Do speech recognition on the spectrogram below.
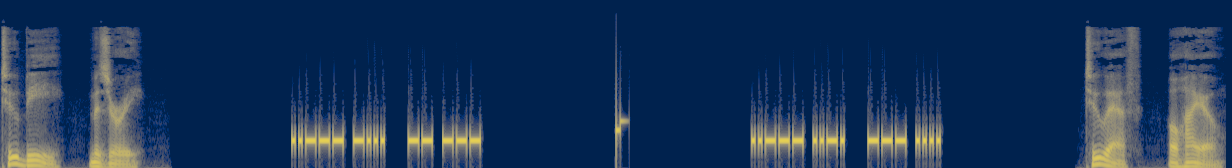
2B, Missouri. Two F, Ohio.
